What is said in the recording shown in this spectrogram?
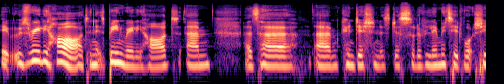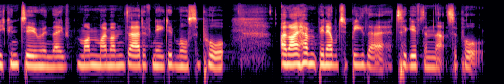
it was really hard, and it's been really hard um, as her um, condition has just sort of limited what she can do, and they've, my, my mum and dad have needed more support. And I haven't been able to be there to give them that support.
